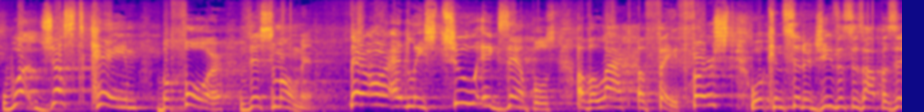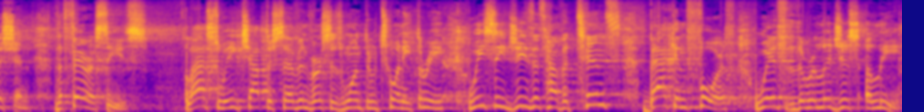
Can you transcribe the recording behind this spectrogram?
what just came before this moment? There are at least two examples of a lack of faith. First, we'll consider Jesus' opposition, the Pharisees. Last week, chapter 7, verses 1 through 23, we see Jesus have a tense back and forth with the religious elite.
